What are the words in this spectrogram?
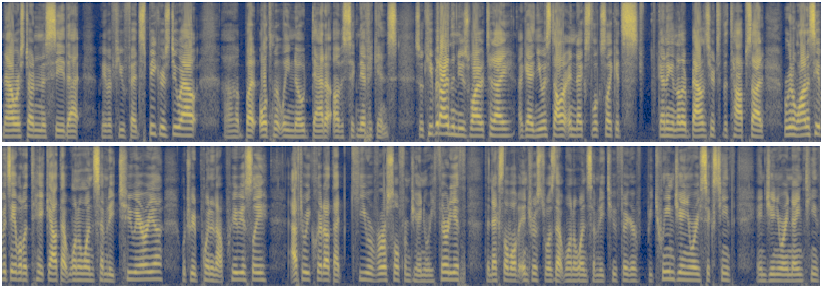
Now we're starting to see that we have a few Fed speakers due out, uh, but ultimately no data of significance. So keep an eye on the newswire today. Again, US dollar index looks like it's getting another bounce here to the top side. We're going to want to see if it's able to take out that 101.72 area, which we had pointed out previously. After we cleared out that key reversal from January 30th, the next level of interest was that 101.72 figure between January 16th and January 19th,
